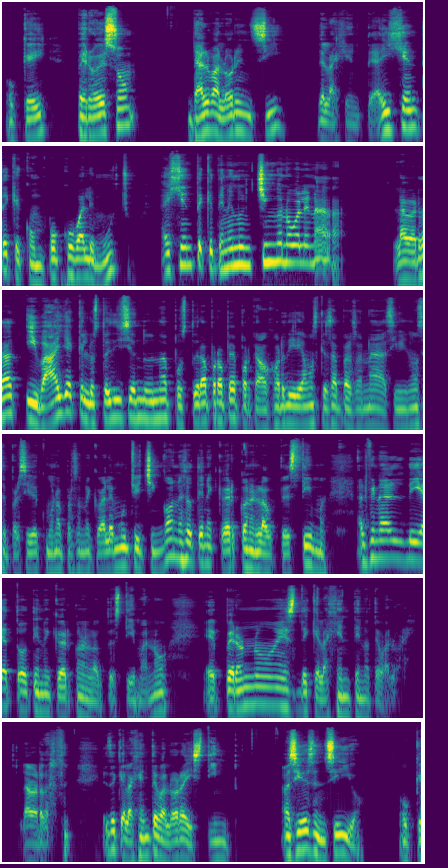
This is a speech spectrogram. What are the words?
¿Ok? Pero eso da el valor en sí de la gente. Hay gente que con poco vale mucho. Hay gente que teniendo un chingo no vale nada. La verdad, y vaya que lo estoy diciendo en una postura propia porque a lo mejor diríamos que esa persona así mismo se percibe como una persona que vale mucho y chingón, eso tiene que ver con el autoestima. Al final del día todo tiene que ver con el autoestima, ¿no? Eh, pero no es de que la gente no te valore la verdad, es de que la gente valora distinto. Así de sencillo, ¿ok?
